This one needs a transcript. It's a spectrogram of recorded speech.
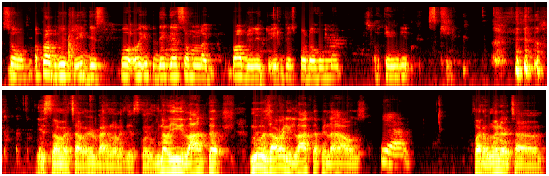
So I probably need to eat this. For, or if they get someone like, probably need to eat this for the whole month, so I can get skinny. It's summertime. Everybody want to get skinny. You know, you locked up. We was already locked up in the house yeah. for the winter time.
